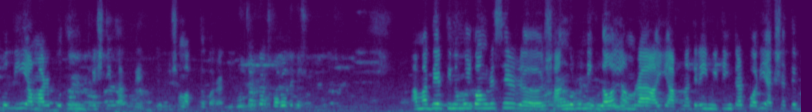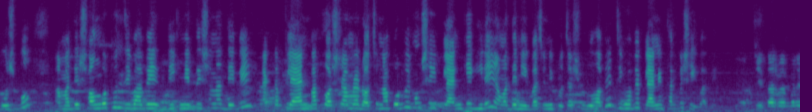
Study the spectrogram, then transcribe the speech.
প্রতি আমার প্রথম দৃষ্টি থাকবে যেগুলো সমাপ্ত করার। আমাদের তৃণমূল কংগ্রেসের সাংগঠনিক দল, আমরা এই আপনাদের এই মিটিংটার পরই একসাথে বসবো। আমাদের সংগঠন যেভাবে দিক নির্দেশনা দেবে, একটা প্ল্যান বা খসড়া আমরা রচনা করব এবং সেই প্ল্যানকে ঘিরেই আমাদের নির্বাচনী প্রচার শুরু হবে। যেভাবে প্ল্যানে থাকবে সেইভাবে। জেতার ব্যাপারে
